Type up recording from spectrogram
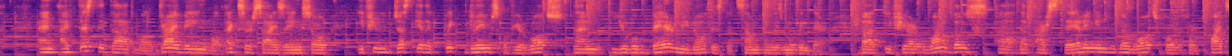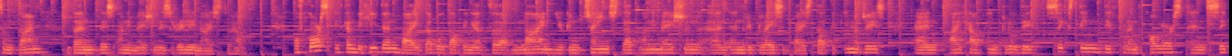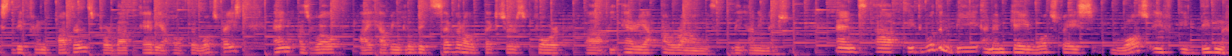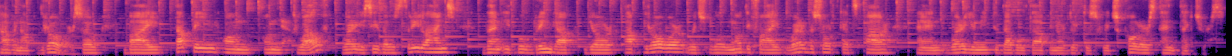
And I've tested that while driving, while exercising. So if you just get a quick glimpse of your watch, then you will barely notice that something is moving there. But if you're one of those uh, that are staring into the watch for, for quite some time, then this animation is really nice to have. Of course, it can be hidden by double tapping at uh, 9. You can change that animation and, and replace it by static images. And I have included 16 different colors and 6 different patterns for that area of the watch face. And as well, I have included several textures for the area around the animation. And uh, it wouldn't be an MK watch face watch if it didn't have an app drawer. So by tapping on, on yeah. 12, where you see those three lines, then it will bring up your app drawer, which will notify where the shortcuts are and where you need to double tap in order to switch colors and textures.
